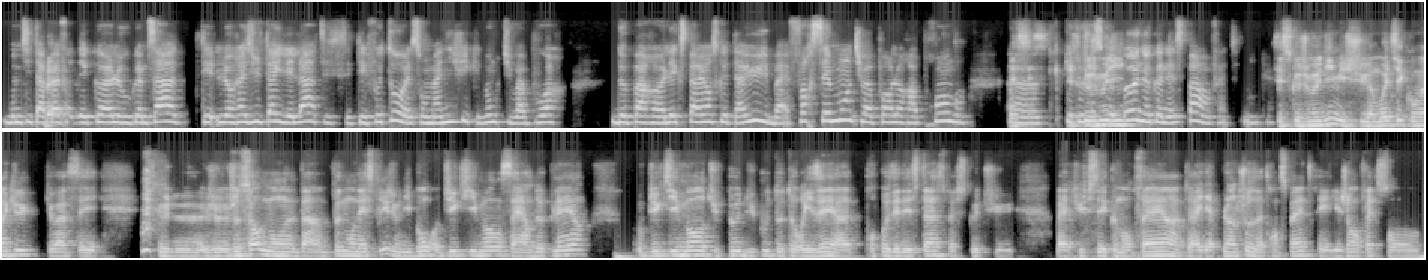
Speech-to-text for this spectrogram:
même si tu n'as pas ben fait d'école ou comme ça, le résultat, il est là. C'est tes photos, elles sont magnifiques. Donc, tu vas pouvoir, de par euh, l'expérience que tu as eue, bah, forcément, tu vas pouvoir leur apprendre quelque chose que, eux ne connaissent pas en fait. Euh. C'est ce que je me dis, mais je suis à moitié convaincu. Tu vois, c'est que je, je, sors de mon, un peu de mon esprit. Je me dis bon, objectivement, ça a l'air de plaire. Objectivement, tu peux du coup t'autoriser à proposer des stats parce que tu, bah, tu sais comment faire. Il y a plein de choses à transmettre et les gens en fait sont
